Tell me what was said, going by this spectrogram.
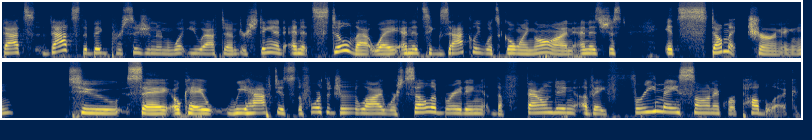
that's that's the big precision in what you have to understand, and it's still that way, and it's exactly what's going on, and it's just it's stomach churning to say, okay, we have to. It's the Fourth of July. We're celebrating the founding of a Freemasonic republic,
